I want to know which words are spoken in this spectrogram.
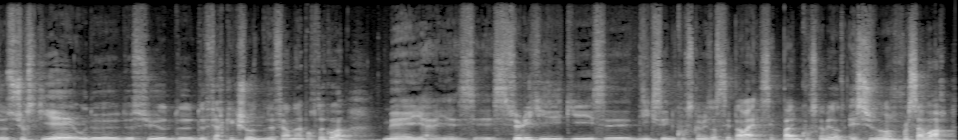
de, surskier ou de, de, de, faire quelque chose, de faire n'importe quoi. Mais il y a, celui qui, qui dit que c'est une course comme les autres, c'est pas vrai. C'est pas une course comme les autres. Et sinon, faut le savoir.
